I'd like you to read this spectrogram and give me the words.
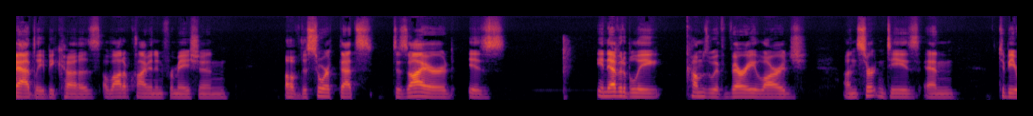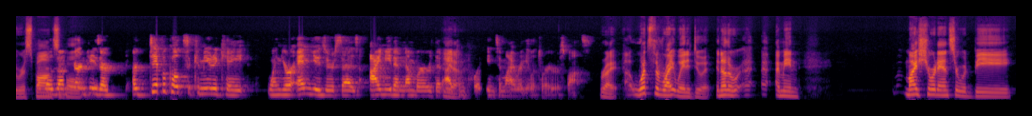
badly because a lot of climate information of the sort that's desired is inevitably comes with very large uncertainties and to be responsible. Those uncertainties are, are difficult to communicate when your end user says, I need a number that I can put into my regulatory response. Right. Uh, What's the right way to do it? In other words, I mean, my short answer would be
